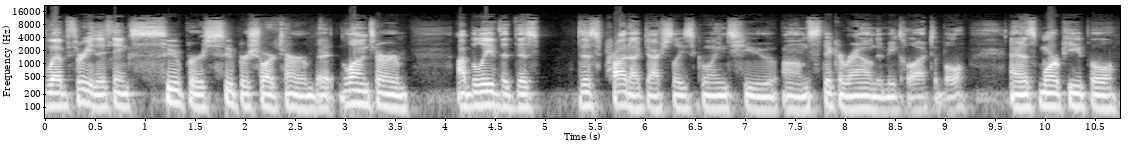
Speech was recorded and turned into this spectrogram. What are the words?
Web three they think super super short term, but long term, I believe that this this product actually is going to um, stick around and be collectible, and as more people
